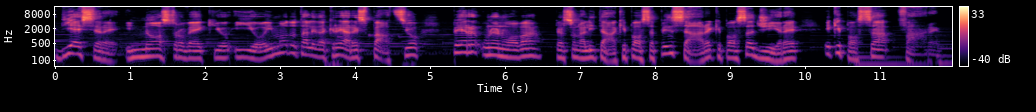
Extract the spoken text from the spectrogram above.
di essere il nostro vecchio io in modo tale da creare spazio per una nuova personalità che possa pensare, che possa agire e che possa fare.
